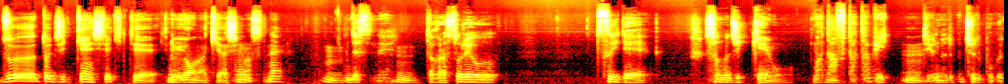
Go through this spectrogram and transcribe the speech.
ずーっと実験してきてるような気がしますね。ですね、だからそれをついでその実験をまた再びっていうので、ちょっと僕、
